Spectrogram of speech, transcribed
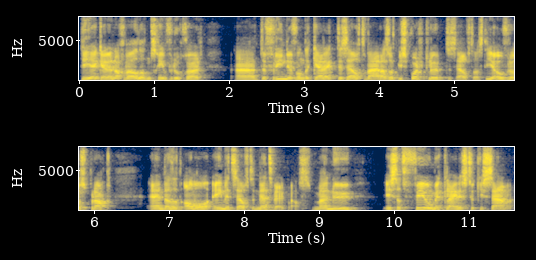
die herkennen nog wel dat misschien vroeger uh, de vrienden van de kerk dezelfde waren als op je sportclub, dezelfde als die je overal sprak. En dat het allemaal één hetzelfde netwerk was. Maar nu is dat veel meer kleine stukjes samen.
